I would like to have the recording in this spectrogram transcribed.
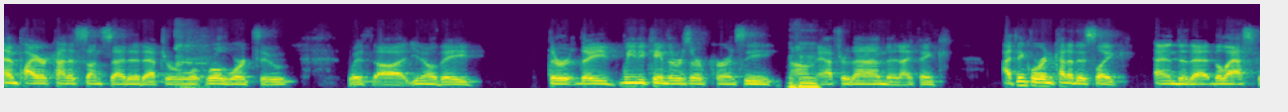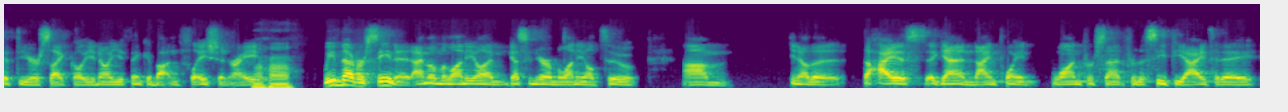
Empire kind of sunsetted after World War II with, uh, you know, they, they're, they, we became the reserve currency um, Mhm. after them. And I think, I think we're in kind of this like end of that, the last 50 year cycle, you know, you think about inflation, right? uh-huh we've never seen it. I'm a millennial. I'm guessing you're a millennial too. Um, you know, the the highest again, 9.1 percent for the CPI today.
